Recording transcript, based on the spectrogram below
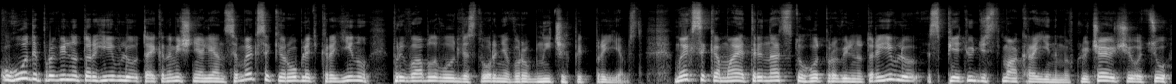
Угоди про вільну торгівлю та економічні альянси Мексики роблять країну привабливою для створення виробничих підприємств. Мексика має 13 угод про вільну торгівлю з 50 країнами, включаючи оцю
